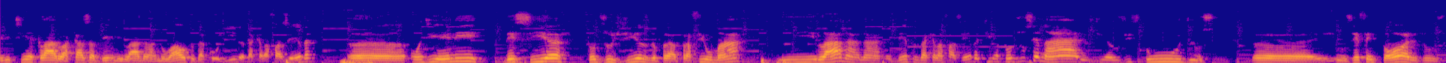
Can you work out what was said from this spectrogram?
Ele tinha, claro, a casa dele lá na- no alto da colina daquela fazenda, ah, onde ele descia todos os dias para filmar. E lá na, na, dentro daquela fazenda tinha todos os cenários, tinha os estúdios, uh, os refeitórios, os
